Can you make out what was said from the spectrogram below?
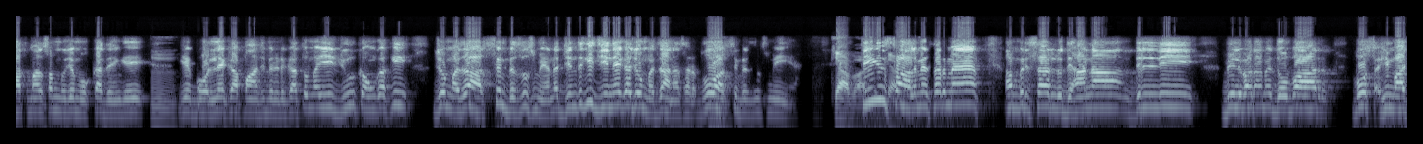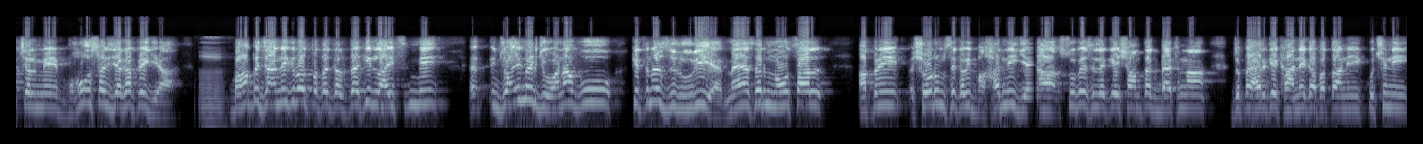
आत्मा सब मुझे मौका देंगे हम्म। ये बोलने का पाँच मिनट का तो मैं ये ज़रूर कहूँगा कि जो मज़ा आज से बिज़नेस में है ना ज़िंदगी जीने का जो मज़ा है ना सर वो आज से बिज़नेस में ही है। क्या बात तीन क्या साल में सर मैं अमृतसर लुधियाना दिल्ली भीलवाड़ा में दो बार बहुत हिमाचल में बहुत सारी जगह पे गया। हम्म, वहाँ पे जाने के बाद पता चलता है कि लाइफ में इंजॉयमेंट जो है ना वो कितना ज़रूरी है। मैं सर नौ साल अपने शोरूम से कभी बाहर नहीं गया। सुबह से लेके शाम तक बैठना दोपहर के खाने का पता नहीं कुछ नहीं।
